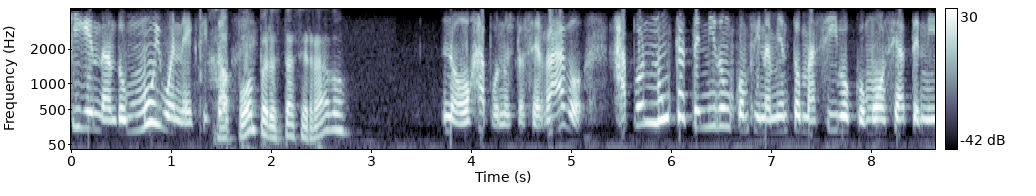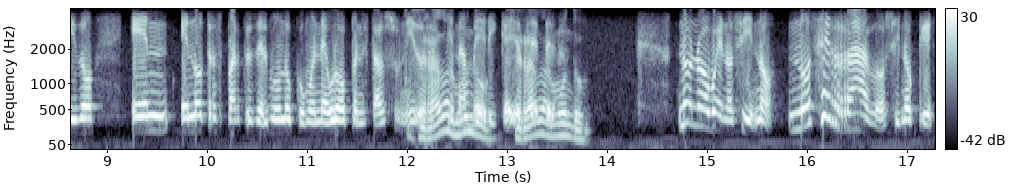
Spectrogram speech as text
siguen dando muy buen éxito. Japón, pero está cerrado. No, Japón no está cerrado. Japón nunca ha tenido un confinamiento masivo como se ha tenido en, en otras partes del mundo, como en Europa, en Estados Unidos, cerrado en mundo, América. Cerrado al mundo. No, no, bueno, sí, no, no cerrado, sino que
